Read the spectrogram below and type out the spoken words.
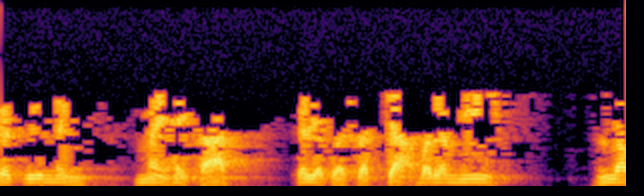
ก็คือหนึ่งไม่ให้ขาดจะเรียกว่าสัจจะบารมี เรา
